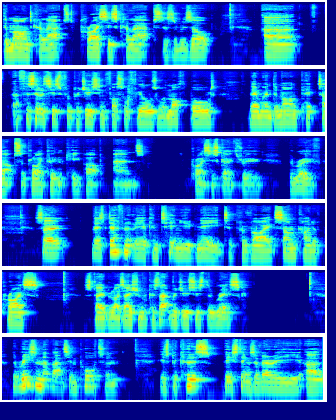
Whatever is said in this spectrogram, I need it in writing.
demand collapsed, prices collapsed as a result. Uh, uh, facilities for producing fossil fuels were mothballed. Then, when demand picked up, supply couldn't keep up, and prices go through the roof. So, there's definitely a continued need to provide some kind of price stabilization because that reduces the risk. The reason that that's important is because these things are very, uh,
